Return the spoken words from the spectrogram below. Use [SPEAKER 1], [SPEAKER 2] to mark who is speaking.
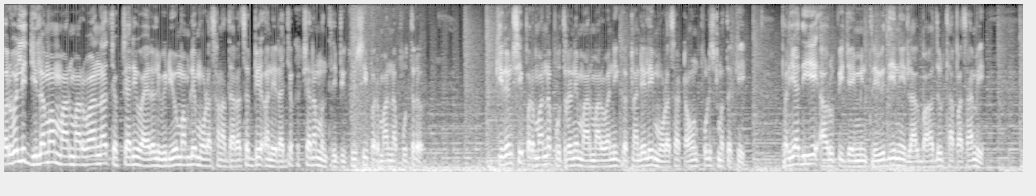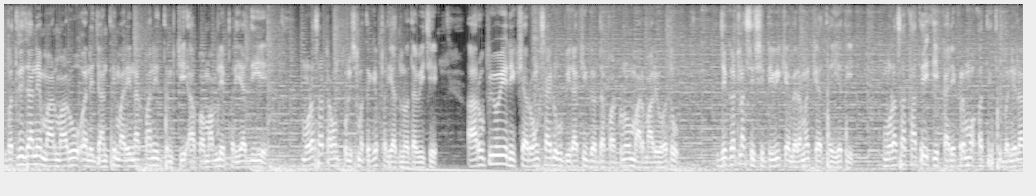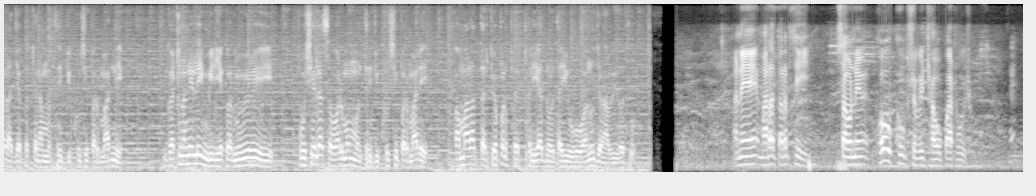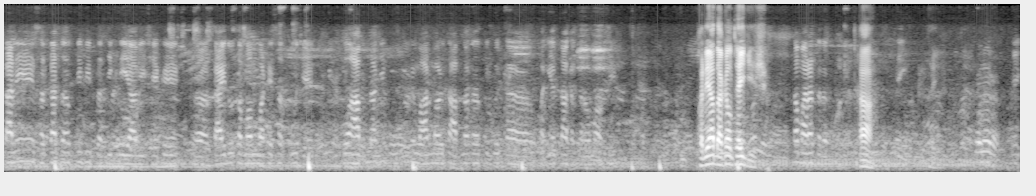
[SPEAKER 1] અરવલ્લી જિલ્લામાં માર મારવાના ચકચારી વાયરલ વીડિયો મામલે મોડાસાના ધારાસભ્ય અને રાજ્યકક્ષાના મંત્રી ભીખુસિંહ પરમારના પુત્ર, કિરણસિંહ પરમારના પુત્રને માર મારવાની ઘટનાને લઈ મોડાસા ટાઉન પોલીસ મથકે ફરિયાદીએ આરોપી જયમીન ત્રિવેદી અને લાલ બહાદુર થાપા સામે ભત્રીજાને માર મારવો અને જાનથી મારી નાખવાની ધમકી આપવા મામલે ફરિયાદીએ મોડાસા ટાઉન પોલીસ મથકે ફરિયાદ નોંધાવી છે. આરોપીઓએ રિક્ષા રોંગ સાઈડ ઊભી રાખી ગરદાપાટુનો માર માર્યો હતો, જે ઘટના સીસીટીવી કેમેરામાં કેદ થઈ હતી. મોડાસા ખાતે એક કાર્યક્રમમાં અતિથિ બનેલા રાજ્યકક્ષાના મંત્રી ભીખુસિંહ પરમારને ઘટનાને લઈ મીડિયાકર્મીઓએ પૂછેલા સવાલમાં મંત્રી ભીખુસિંહ પરમારે અમારા તરફે પણ ફરિયાદ નોંધાયું હોવાનું જણાવ્યું હતું.
[SPEAKER 2] અને મારા તરફથી સૌને ખૂબ ખૂબ શુભેચ્છાઓ પાઠવું છું.
[SPEAKER 3] કાલે સરકાર તરફથી બી પ્રતિક્રિયા આવી છે કે કાયદો તમામ માટે સરખું છે. તો આપના જે માર માર્યો આપના તરફથી કોઈ ફરિયાદ દાખલ કરવામાં આવશે?
[SPEAKER 2] ફરિયાદ દાખલ થઈ ગઈ છે.
[SPEAKER 3] તમારા તરફ
[SPEAKER 2] હા.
